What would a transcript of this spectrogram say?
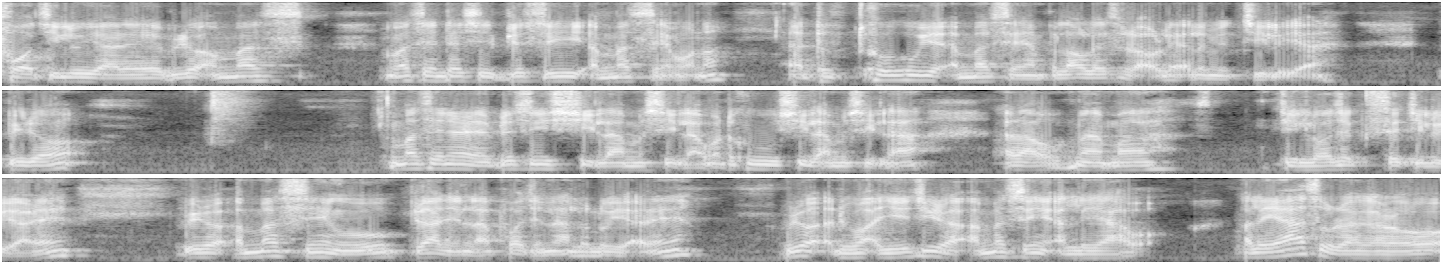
ဖော်ကြည့်လို့ရတယ်ပြီးတော့အမတ်အမတ်စင်တက်ရှိပစ္စည်းအမတ်စင်ပေါ့နော်အဲတစ်ခုခုရဲ့အမတ်စင်ဘယ်လောက်လဲဆိုတော့လည်းအဲ့လိုမျိုးကြည့်လို့ရတယ်ပြီးတော့အမတ်စင်ရဲ့ပစ္စည်းရှိလားမရှိလားပေါ့တစ်ခုခုရှိလားမရှိလားအဲ့ဒါကိုမှန်မှဒီ logic စစ်ကြည့်လို့ရတယ်ပြီးတော့အမတ်စင်ကိုပြကျင်လားဖော်ကျင်လားလုပ်လို့ရတယ်ပြီးတော့ဒီမှာအရေးကြီးတာအမတ်စင်ရဲ့အလျားပေါ့အလျားဆိုတာကတော့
